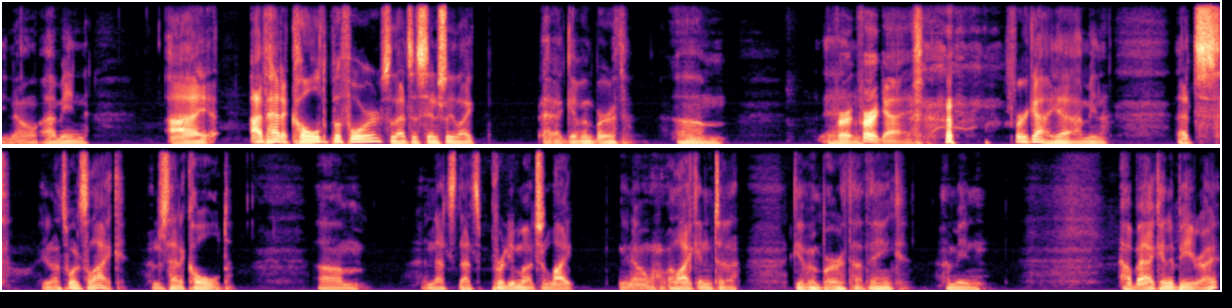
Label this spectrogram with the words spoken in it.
You know, I mean, I I've had a cold before, so that's essentially like uh, giving birth. Um, for for a guy. for a guy, yeah. I mean, that's you know that's what it's like. I just had a cold, um, and that's that's pretty much like you know a liken to giving birth. I think. I mean, how bad can it be, right?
